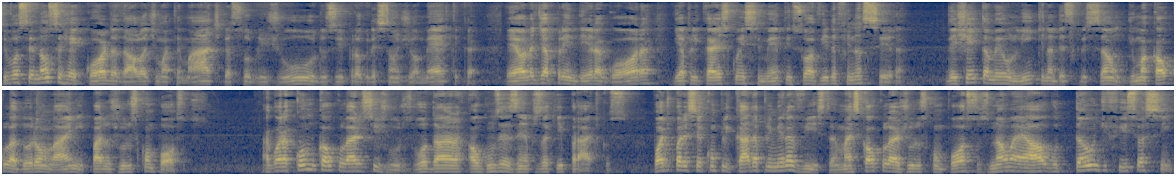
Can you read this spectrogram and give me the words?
Se você não se recorda da aula de matemática sobre juros e progressão geométrica, é hora de aprender agora e aplicar esse conhecimento em sua vida financeira. Deixei também um link na descrição de uma calculadora online para os juros compostos. Agora, como calcular esses juros? Vou dar alguns exemplos aqui práticos. Pode parecer complicado à primeira vista, mas calcular juros compostos não é algo tão difícil assim,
